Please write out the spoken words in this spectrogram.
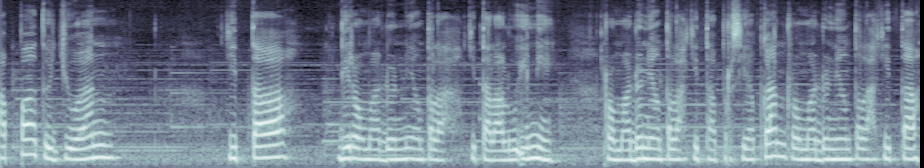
apa tujuan kita di Ramadan yang telah kita lalui ini? Ramadan yang telah kita persiapkan, Ramadan yang telah kita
